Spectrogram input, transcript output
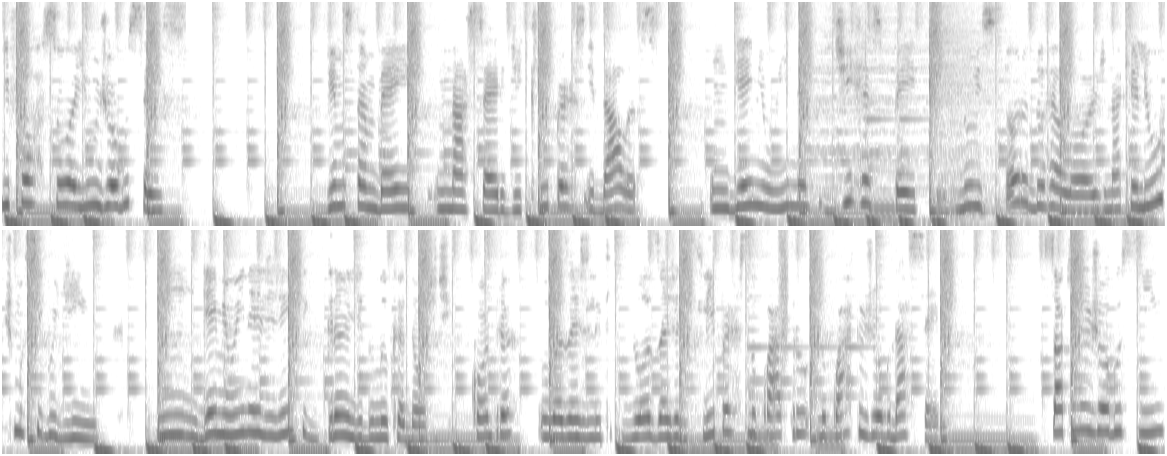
e forçou aí um jogo 6. Vimos também na série de Clippers e Dallas um game winner de respeito no estouro do relógio, naquele último segundinho. Um game winner de gente grande do Luca Doncic contra o Los Angeles, Los Angeles Clippers no, quatro, no quarto jogo da série. Só que no jogo 5,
